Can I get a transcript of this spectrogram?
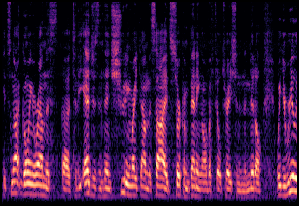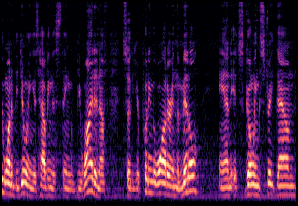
it's not going around this uh, to the edges and then shooting right down the sides, circumventing all the filtration in the middle. What you really want to be doing is having this thing be wide enough so that you're putting the water in the middle and it's going straight down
